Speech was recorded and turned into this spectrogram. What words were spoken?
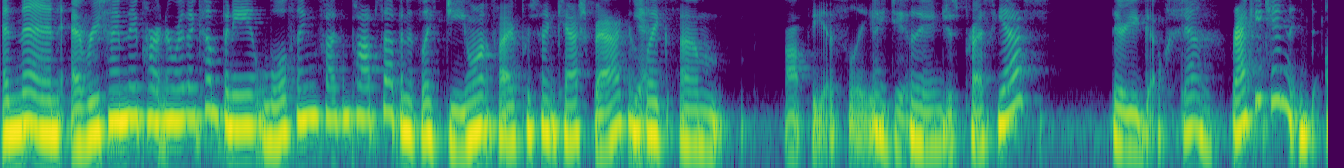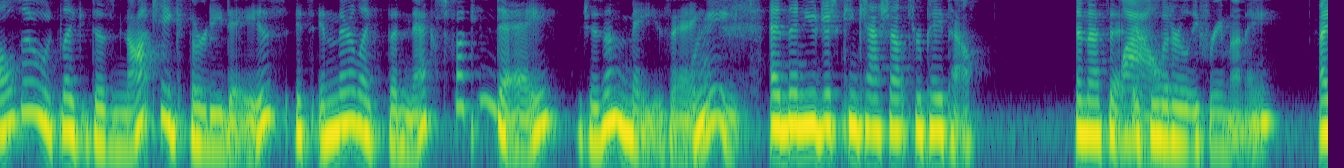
And then every time they partner with a company, little thing fucking pops up and it's like, Do you want five percent cash back? It's Yes. like, um, obviously. I do. So then you just press yes. There you go. Done. Rakuten also like does not take 30 days. It's in there like the next fucking day, which is amazing. Great. And then you just can cash out through PayPal. And that's it. It's literally free money. I,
